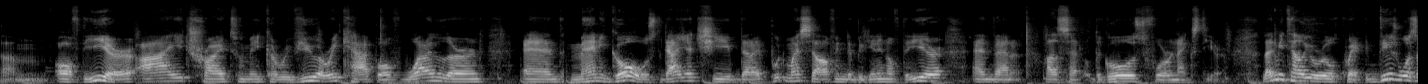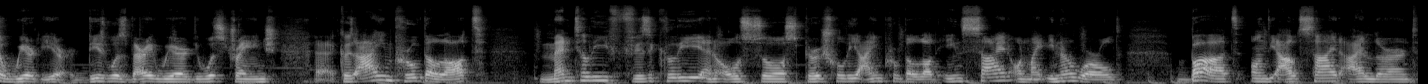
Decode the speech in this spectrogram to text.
um, of the year, I try to make a review, a recap of what I learned and many goals that I achieved that I put myself in the beginning of the year, and then I'll set the goals for next year. Let me tell you real quick this was a weird year. This was very weird, it was strange because uh, I improved a lot mentally, physically, and also spiritually. I improved a lot inside on my inner world, but on the outside, I learned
